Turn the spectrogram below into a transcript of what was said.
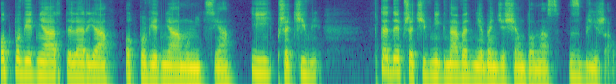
odpowiednia artyleria, odpowiednia amunicja i wtedy przeciwnik nawet nie będzie się do nas zbliżał.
